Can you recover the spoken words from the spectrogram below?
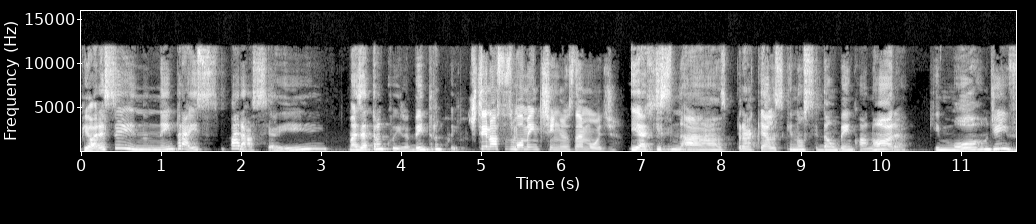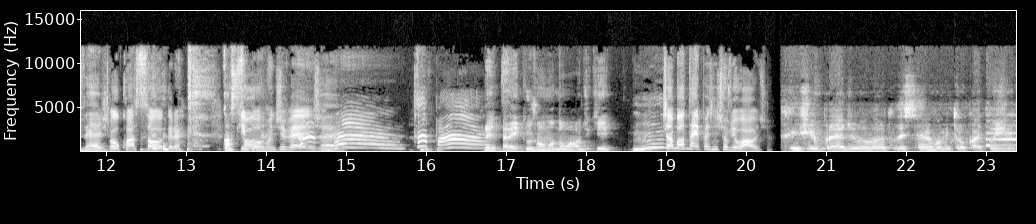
Pior é se nem para isso parasse. Aí mas é tranquilo, é bem tranquilo. A gente tem nossos momentinhos, né, Moody? E aqui, para aquelas que não se dão bem com a Nora, que morram de inveja. Ou com a sogra. com a que sogra. morram de inveja. É. Ah, rapaz! Peraí que o João mandou um áudio aqui. Hum. Já bota aí pra gente ouvir o áudio. Fechei o prédio, agora eu tô descendo, vou me trocar e tô indo.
